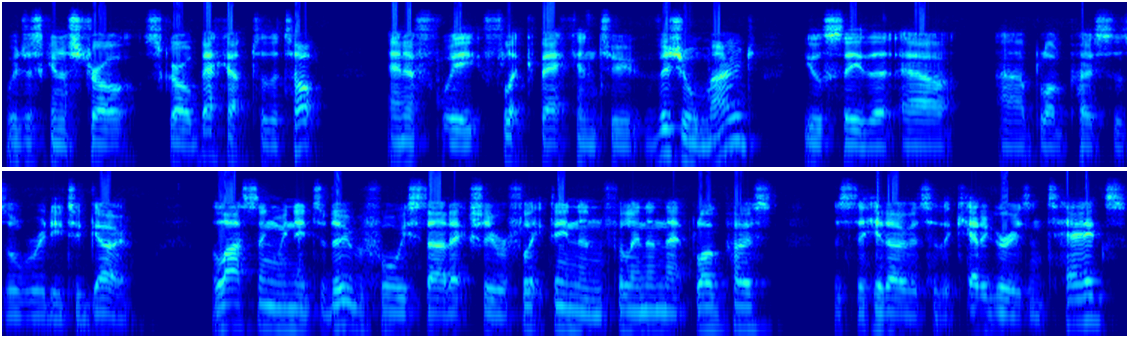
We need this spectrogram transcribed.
we're just going to scroll, scroll back up to the top and if we flick back into visual mode you'll see that our uh, blog post is all ready to go. The last thing we need to do before we start actually reflecting and filling in that blog post is to head over to the categories and tags.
